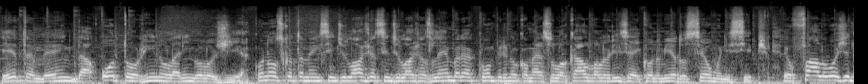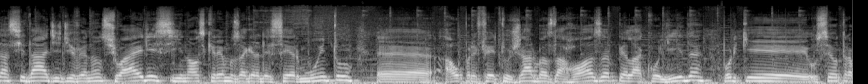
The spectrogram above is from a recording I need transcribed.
e também da otorrinolaringologia. Conosco também Cindy Lojas. Cindy Lojas lembra, compre no comércio local, valorize a economia do seu município. Eu falo hoje da cidade de Venâncio Aires e nós queremos agradecer muito eh, ao prefeito Jarbas da Rosa pela acolhida, porque o seu trabalho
